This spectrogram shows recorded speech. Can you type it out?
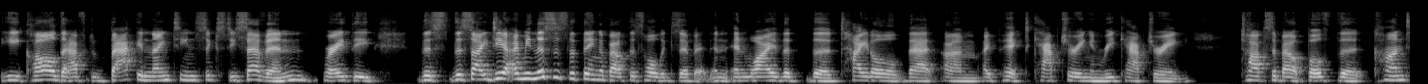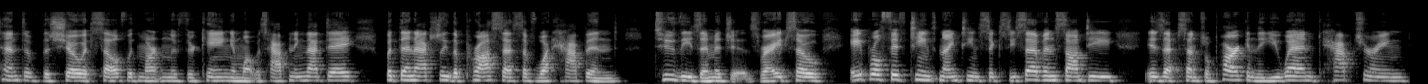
he called after back in 1967, right? The this this idea, I mean, this is the thing about this whole exhibit and and why the the title that um I picked, capturing and recapturing talks about both the content of the show itself with Martin Luther King and what was happening that day, but then actually the process of what happened to these images, right? So, April 15th, 1967, Santi is at Central Park in the UN capturing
